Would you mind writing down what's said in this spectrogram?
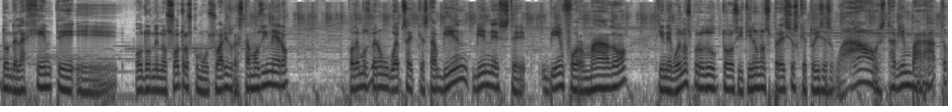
donde la gente eh, o donde nosotros como usuarios gastamos dinero, podemos ver un website que está bien, bien, este, bien formado, tiene buenos productos y tiene unos precios que tú dices, wow, está bien barato.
